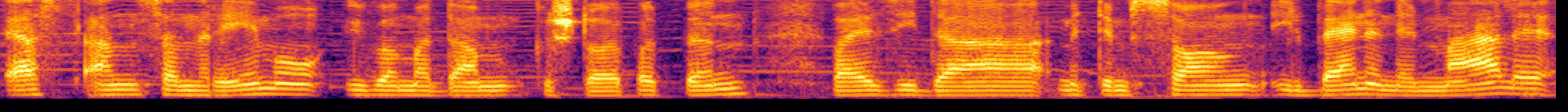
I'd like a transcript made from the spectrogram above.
erst an Sanremo über Madame gestolpert bin, weil sie da mit dem Song Il Bene nel Male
